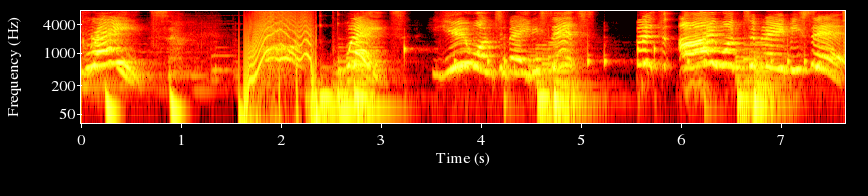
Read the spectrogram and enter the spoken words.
Great! Wait, you want to babysit? But I want to babysit!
